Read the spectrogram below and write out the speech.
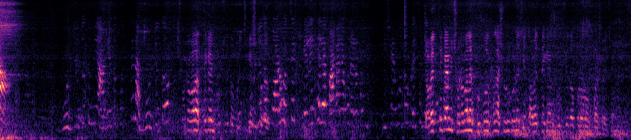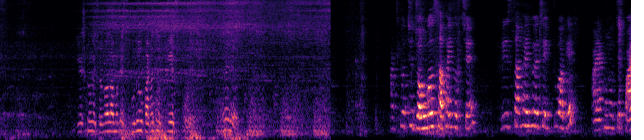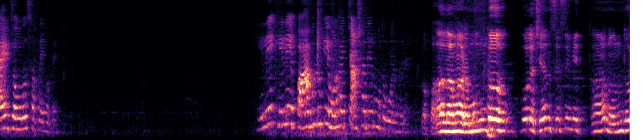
জুতো তুমি আগে তো করতে না ছোটবেলার থেকে আমি বুট করো। হচ্ছে খেলে খেলে পাটা যখন এরকম ইসের মতো হয়েছে যবে থেকে আমি ছোটবেলায় ফুটবল খেলা শুরু করেছি তবে থেকে আমি জুতো পরার অভ্যাস হয়েছে। জিজ্ঞেস করবে ছোটবেলা আমাকে স্কুলেও পাঠাতো স্কেটস পরে আজকে হচ্ছে জঙ্গল সাফাই হচ্ছে। ফ্রিজ সাফাই হয়েছে একটু আগে আর এখন হচ্ছে পায়ের জঙ্গল সাফাই হবে। খেলে খেলে পা গুলোকে মনে হয় চাষাদের মতো করে ফেলেছে। কপাল আমার মন্দ বলেছেন শিশি মিথ্যানন্দ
